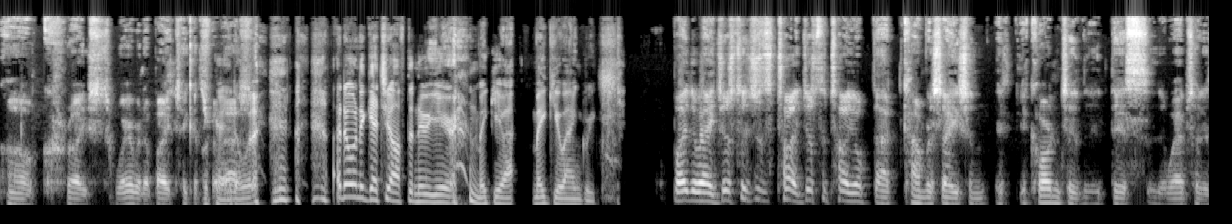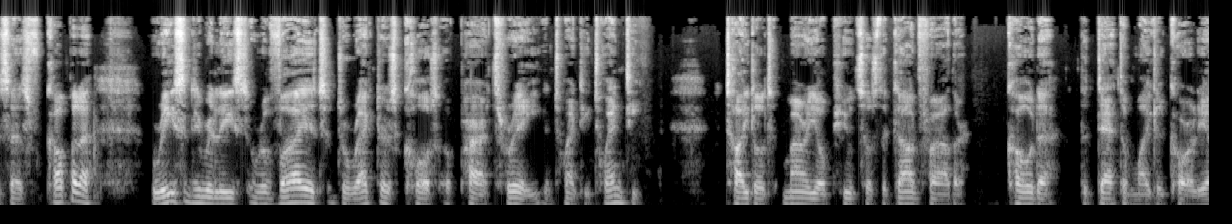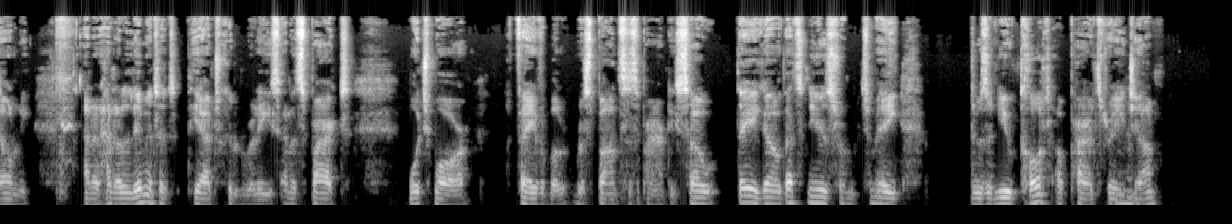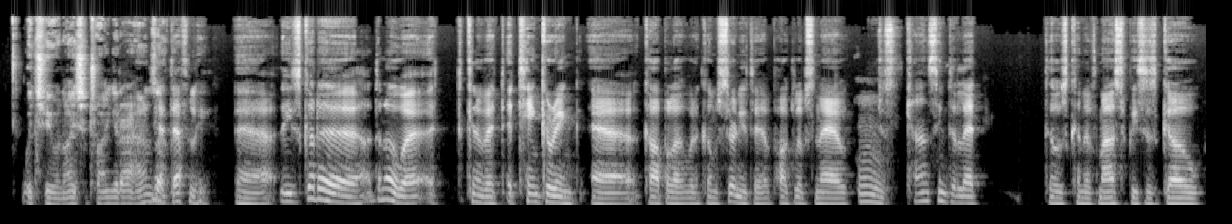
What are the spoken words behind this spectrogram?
Oh Christ! Where would I buy tickets okay, for that? I don't, want to get you off the new year and make you make you angry. By the way, just to just tie just to tie up that conversation, according to this website, it says Coppola recently released a revised director's cut of Part Three in 2020, titled Mario Puzo's The Godfather: Coda. The death of Michael Corleone, and it had a limited theatrical release, and it sparked much more favourable responses apparently. So there you go. That's news from to me. There was a new cut of part 3 mm-hmm. John which you and I should try and get our hands yeah, on. Yeah, definitely. Uh, he's got a, I don't know, a, a kind of a, a tinkering uh, Coppola when it comes certainly to Apocalypse Now. Mm. Just can't seem to let those kind of masterpieces go.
